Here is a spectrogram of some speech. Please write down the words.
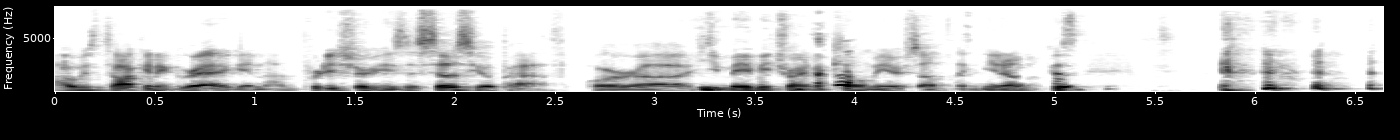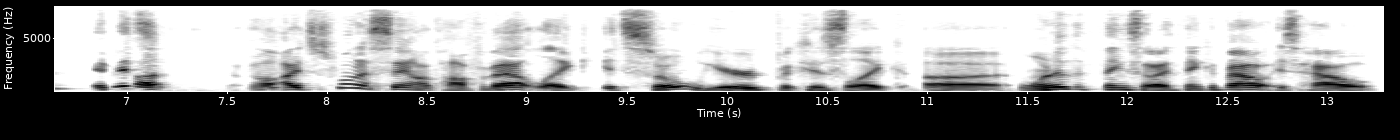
I was talking to Greg and I'm pretty sure he's a sociopath or uh, he may be trying to kill me or something, you know? Because And it's well, I just want to say on top of that, like it's so weird because like uh one of the things that I think about is how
